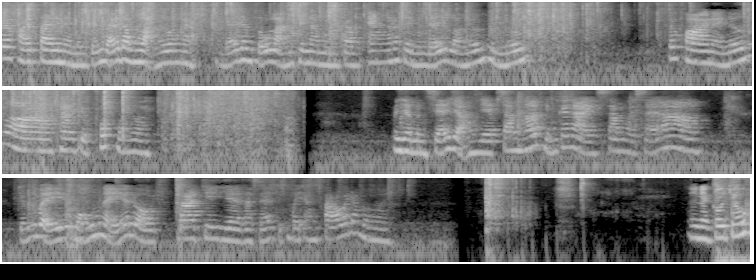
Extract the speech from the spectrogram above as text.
cái khoai tây này mình cũng để đông lạnh luôn nè. Mình để trong tủ lạnh khi nào mình cần ăn thì mình để lò nướng mình nướng. Cái khoai này nướng ờ, uh, 20 phút mọi người bây giờ mình sẽ dọn dẹp xong hết những cái này, xong rồi sẽ ờ, chuẩn bị muỗng nĩa đồ ba chi về là sẽ chuẩn bị ăn tối đó mọi người. Đây nè, cô chú,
